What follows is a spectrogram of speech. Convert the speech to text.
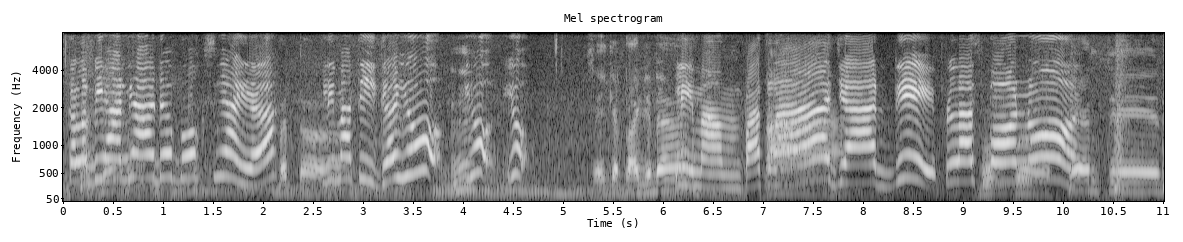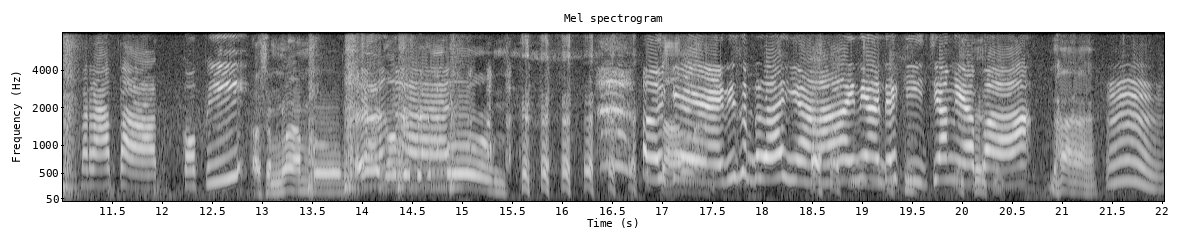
Kelebihannya ada boxnya ya. Betul. 53 yuk. Hmm. Yuk, yuk. Saya ikat lagi dah. 54 lah Nah. jadi plus Bungkus, bonus. Bensin, Merapat. Kopi. asam lambung. Eh, Jangan. kopi kembung. Oke, di sebelahnya ini ada kijang ya, Pak. nah, Hmm.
